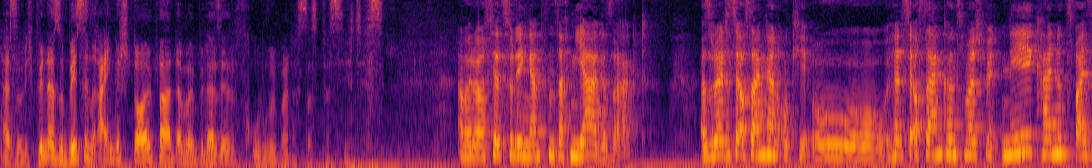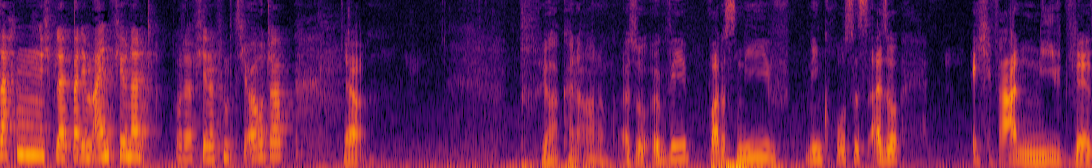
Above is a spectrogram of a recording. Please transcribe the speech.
Also ich bin da so ein bisschen reingestolpert, aber ich bin da sehr froh drüber, dass das passiert ist. Aber du hast ja zu den ganzen Sachen Ja gesagt. Also du hättest ja auch sagen können, okay, oh, oh, oh. Du hättest ja auch sagen können zum Beispiel, nee, keine zwei Sachen, ich bleib bei dem einen 400 oder 450 Euro Job. Ja. Ja, keine Ahnung. Also irgendwie war das nie, nie ein großes, also ich war nie der,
